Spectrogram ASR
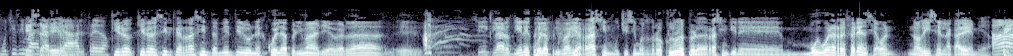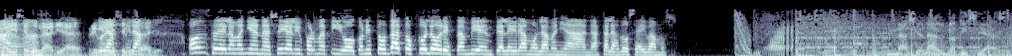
Muchísimas gracias, Alfredo. Quiero, quiero decir que Racing también tiene una escuela primaria, ¿verdad? Eh... Sí, claro, tiene escuela primaria Racing, muchísimos otros clubes, pero la de Racing tiene muy buena referencia, bueno, nos dicen la academia. Ah, primaria y secundaria, ¿eh? Primaria y secundaria. 11 de la mañana llega el informativo, con estos datos colores también te alegramos la mañana. Hasta las 12, ahí vamos. Nacional Noticias.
